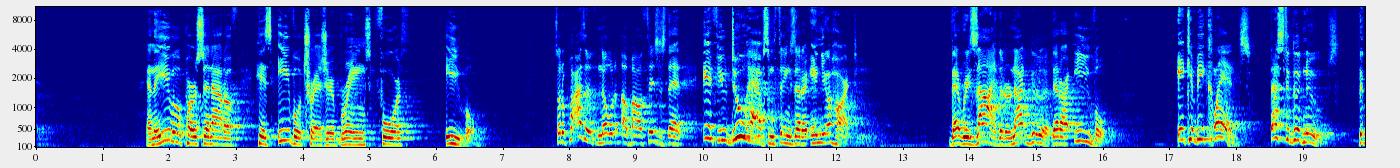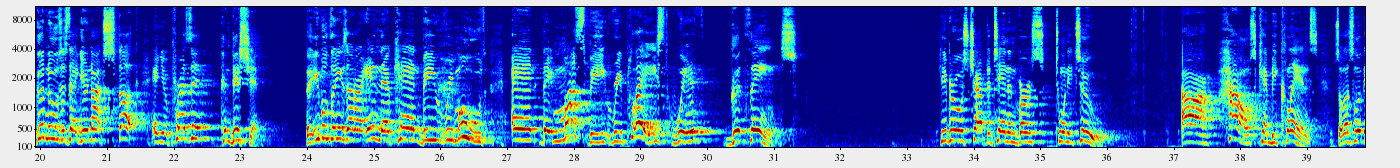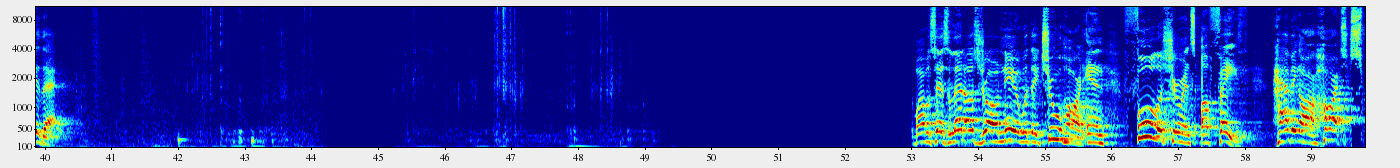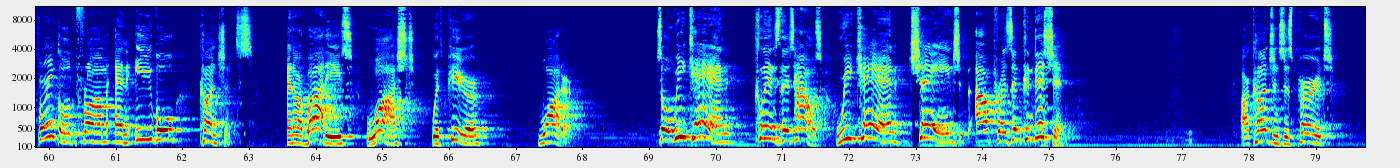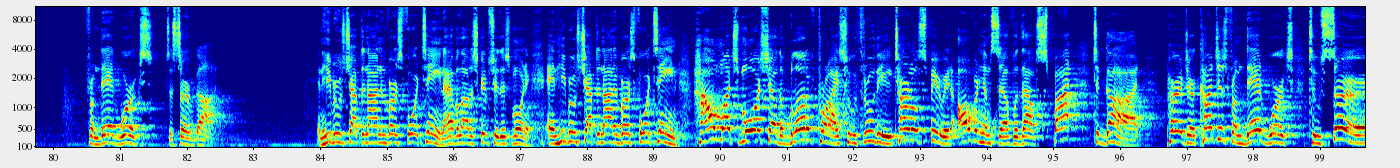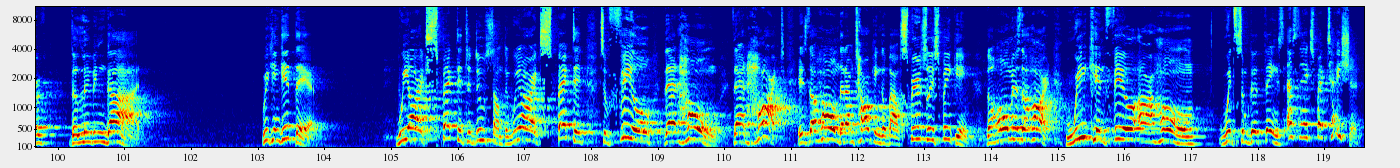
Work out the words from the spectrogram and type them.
And the evil person out of his evil treasure brings forth evil. So, the positive note about this is that if you do have some things that are in your heart that reside, that are not good, that are evil, it can be cleansed. That's the good news. The good news is that you're not stuck in your present condition. The evil things that are in there can be removed and they must be replaced with good things. Hebrews chapter 10 and verse 22 our house can be cleansed. So let's look at that. The Bible says, Let us draw near with a true heart and full assurance of faith, having our hearts sprinkled from an evil conscience and our bodies washed with pure water. So we can cleanse this house. We can change our present condition. Our conscience is purged from dead works to serve God. In Hebrews chapter 9 and verse 14, I have a lot of scripture this morning. In Hebrews chapter 9 and verse 14, how much more shall the blood of Christ, who through the eternal Spirit offered himself without spot to God, purge your conscience from dead works to serve the living God. We can get there. We are expected to do something. We are expected to feel that home. That heart is the home that I'm talking about, spiritually speaking. The home is the heart. We can fill our home with some good things. That's the expectation.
